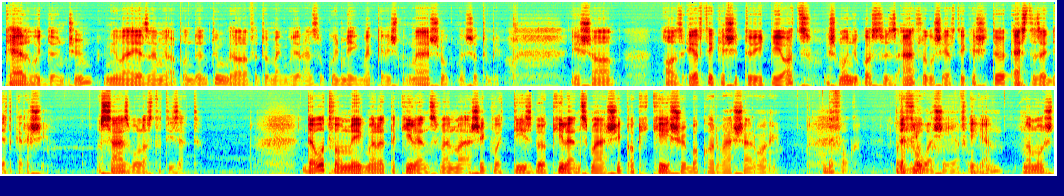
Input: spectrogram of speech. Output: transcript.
kell, hogy döntsünk, nyilván érzelmi alapon döntünk, de alapvetően megmagyarázzuk, hogy még meg kell is, meg mások, stb. És a, az értékesítői piac, és mondjuk azt, hogy az átlagos értékesítő ezt az egyet keresi. A százból azt a tizet. De ott van még mellette 90 másik, vagy 10-ből 9 másik, aki később akar vásárolni. De fog. De fog. Jó esélye fog. Igen. Na most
